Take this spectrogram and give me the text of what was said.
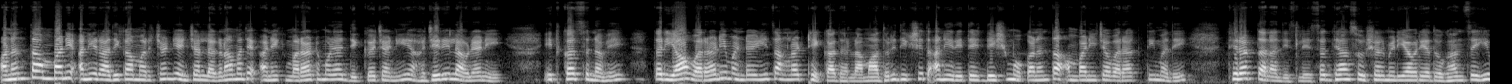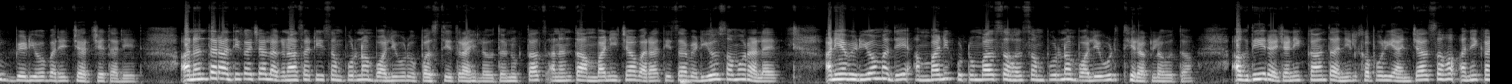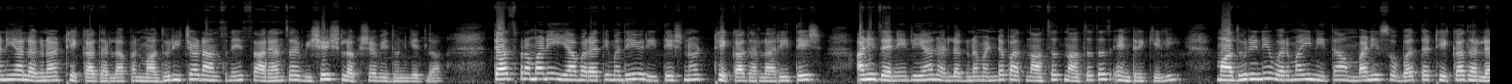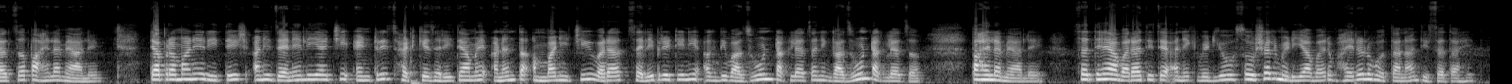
अनंत अंबानी आणि राधिका मर्चंट यांच्या लग्नामध्ये अनेक मराठमोळ्या दिग्गजांनी हजेरी लावल्याने इतकंच नव्हे तर या वऱ्हाडी मंडळींनी चांगला ठेका धरला. माधुरी दीक्षित आणि रितेश देशमुख अनंत अंबानीच्या वरातीमध्ये थिरकताना दिसले. सध्या सोशल मीडियावर या दोघांचेही व्हिडिओ बरेच चर्चेत आलेत. अनंत राधिकाच्या लग्नासाठी संपूर्ण बॉलिवूड उपस्थित राहिलं होतं. नुकताच अनंत अंबानीच्या वरातीचा व्हिडिओ समोर आलाय आणि या व्हिडिओमध्ये अंबानी कुटुंबासह संपूर्ण बॉलिवूड थिरकलं होतं. अगदी रजनीकांत अनिल कपूर यांच्यासह अनेकांनी या लग्नात ठेका धरला पण माधुरीच्या डान्सने साऱ्यांचं विशेष लक्ष वेधून घेतलं. त्याचप्रमाणे या वरातीमध्ये रितेशनं ठेका धरला. रितेश आणि जेनेलियानं लग्न मंडपात नाचत नाचतच एंट्री केली. माधुरीने वरमाई नीता अंबानीसोबत ठेका धरल्याचं पाहायला मिळाले. त्याप्रमाणे रितेश आणि जेनेलियाची एंट्रीच हटके झाली. त्यामुळे अनंत अंबानीची वरात सेलिब्रिटीने अगदी वाजवून टाकल्याचं आणि गाजवून टाकल्याचं पाहायला मिळालंय. सध्या या वरातीचे अनेक व्हिडिओ सोशल मीडियावर व्हायरल होताना दिसत आहेत.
